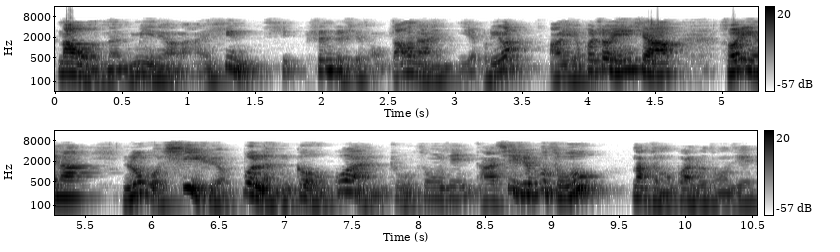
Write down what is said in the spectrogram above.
那我们泌尿男性系生殖系统当然也不例外啊，也会受影响。所以呢，如果气血不能够灌注中心啊，气血不足，那怎么灌注中心？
